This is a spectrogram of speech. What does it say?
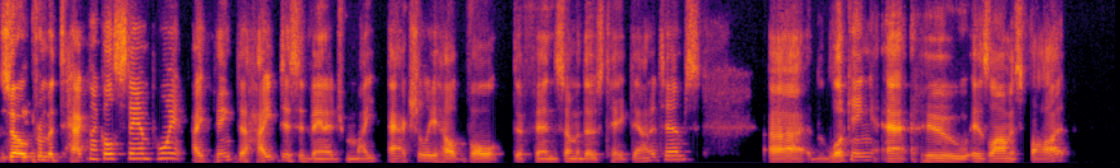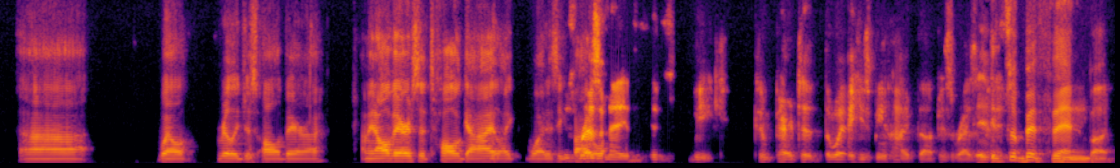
So, from a technical standpoint, I think the height disadvantage might actually help Volk defend some of those takedown attempts. Uh, looking at who Islam has fought, uh, well, really just Oliveira. I mean, Oliveira is a tall guy. Like, what is he? His resume is weak compared to the way he's being hyped up. His resume. It's a bit thin, but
